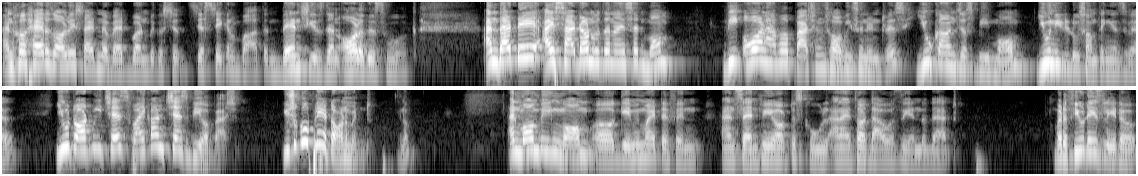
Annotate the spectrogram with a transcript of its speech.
And her hair is always tied in a wet bun because she's just taken a bath and then she's done all of this work. And that day I sat down with her and I said, Mom, we all have our passions, hobbies, and interests. You can't just be mom. You need to do something as well. You taught me chess. Why can't chess be your passion? You should go play a tournament, you know? And mom being mom uh, gave me my tiffin and sent me off to school. And I thought that was the end of that. But a few days later,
